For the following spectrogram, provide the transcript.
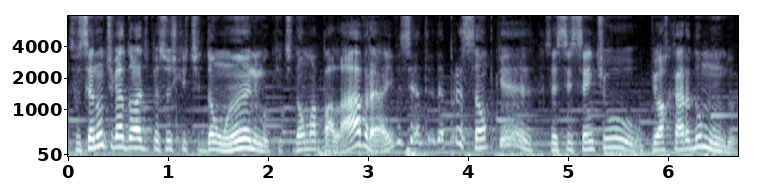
Se você não tiver do lado de pessoas que te dão ânimo, que te dão uma palavra, aí você entra em depressão, porque você se sente o pior cara do mundo.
